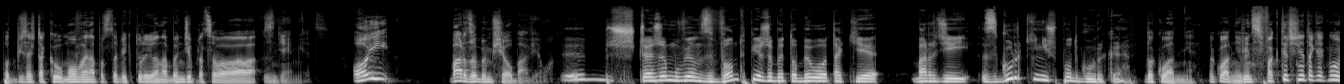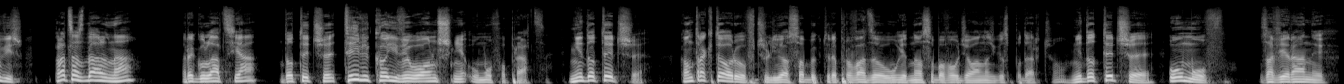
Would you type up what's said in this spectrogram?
podpisać taką umowę, na podstawie której ona będzie pracowała z Niemiec. Oj, Bardzo bym się obawiał. Y, szczerze mówiąc, wątpię, żeby to było takie bardziej z górki niż pod górkę. Dokładnie, dokładnie. Więc faktycznie, tak jak mówisz, praca zdalna, regulacja dotyczy tylko i wyłącznie umów o pracę. Nie dotyczy kontraktorów, czyli osoby, które prowadzą jednoosobową działalność gospodarczą. Nie dotyczy umów zawieranych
